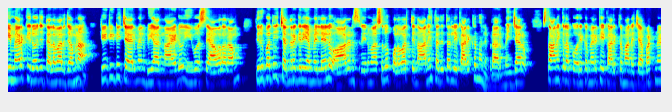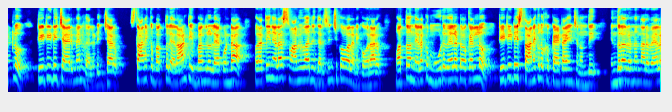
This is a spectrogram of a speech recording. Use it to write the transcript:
ఈ మేరకు ఈ రోజు తెల్లవారుజామున TTD chairman B R Naidu EO సేవలరాం తిరుపతి చంద్రగిరి ఎమ్మెల్యేలు ఆర్ఎన్ శ్రీనివాసులు పులవర్తి నాని తదితరులు ఈ కార్యక్రమాన్ని ప్రారంభించారు. స్థానికుల కోరిక మేరకు ఈ కార్యక్రమాన్ని చేపట్టినట్లు టీటీడీ చైర్మన్ వెల్లడించారు. స్థానిక భక్తులు ఎలాంటి ఇబ్బందులు లేకుండా ప్రతి నెల స్వామివారిని దర్శించుకోవాలని కోరారు. మొత్తం నెలకు మూడు వేల టోకెన్లు టీటీడీ స్థానికులకు కేటాయించనుంది. ఇందులో రెండున్నర వేల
